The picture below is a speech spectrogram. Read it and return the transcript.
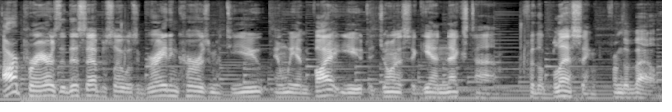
Our prayer is that this episode was a great encouragement to you, and we invite you to join us again next time for the blessing from the valley.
